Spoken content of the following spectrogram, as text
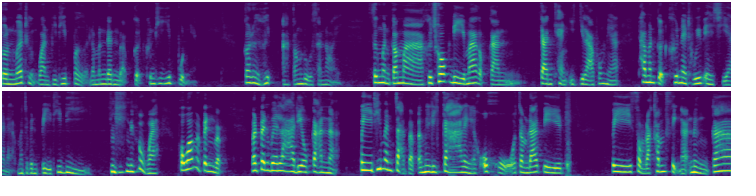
จนเมื่อถึงวันพิธีเปิดแล้วมันเดินแบบเกิดขึ้นที่ญี่ปุ่นเนี่ย ก็เลยเฮ้ยอะต้องดูซะหน่อย ซึ่งมันก็มาคือโชคดีมากกับการการแข่งอีกีฬาพวกเนี้ย ถ้ามันเกิดขึ้นในทวีปเอเชียเนี่ยมันจะเป็นปีที่ดีนึกออกไหมเพราะว่ามันเป็นแบบมันเป็นเวลาเดียวกันอะ ปีที่มันจัดแบบอเมริกาอะไรเงี้ยโอ้โหจำได้ปี ปีสมรักคำสิงอะหนึ่งเก้า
